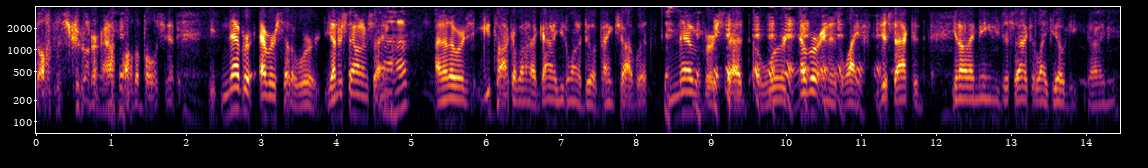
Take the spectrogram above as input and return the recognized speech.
the all the screwing around, all the bullshit. He never ever said a word. You understand what I'm saying? Uh-huh. In other words, you talk about a guy you don't want to do a bank job with. Never said a word ever in his life. He just acted, you know what I mean? He just acted like Yogi. You know what I mean?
